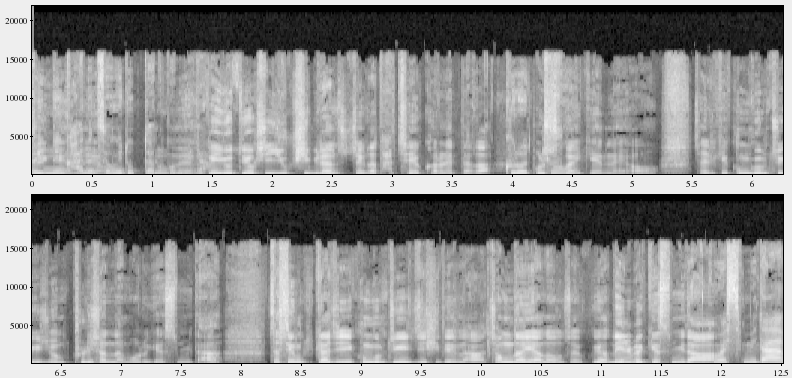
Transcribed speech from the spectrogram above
있는 있겠네요. 가능성이 높다는 네, 겁니다. 그러니까 이것도 역시 60이라는 숫자가 다체 역할을 했다가 그렇죠. 볼 수가 있겠네요. 자, 이렇게 궁금증이 좀 풀리셨나 모르겠습니다. 자, 지금까지 궁금증이 지시되나 정다희 아나운서였고요. 내일 뵙겠습니다. 고맙습니다.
